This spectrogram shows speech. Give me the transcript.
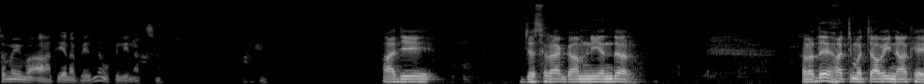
સમયમાં આ હત્યાના ભેદને ઉકેલી નાખશે. આજે જસરા ગામની અંદર હૃદય હચમચાવી નાખે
